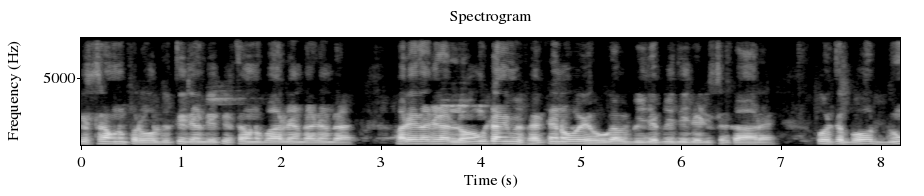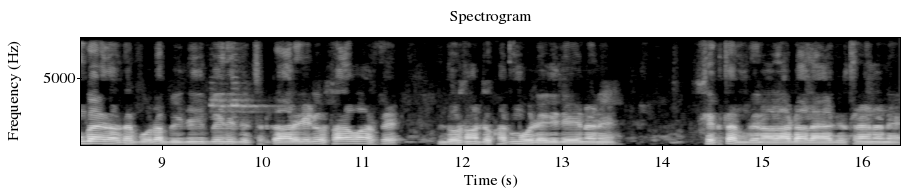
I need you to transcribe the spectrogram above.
ਕਿਸ ਤਰ੍ਹਾਂ ਉਹਨੂੰ ਪਰੋਲ ਦਿੱਤੀ ਜਾਂਦੀ ਹੈ ਕਿਸ ਤਰ੍ਹਾਂ ਉਹਨੂੰ ਬਾਹਰ ਲਿਆਂਦਾ ਜਾਂਦਾ। ਪਰ ਇਹਦਾ ਜਿਹੜਾ ਲੌਂਗ ਟਾਈਮ ਇਫੈਕਟ ਹੈ ਨਾ ਉਹ ਇਹ ਹੋਊਗਾ ਵੀ ਬੀਜੇਪੀ ਦੀ ਜਿਹੜੀ ਸਰਕਾਰ ਹੈ ਉਹ ਤੇ ਬਹੁਤ ਡੂੰਘਾ ਇਹਦਾ ਅਸਰ ਉਹਦਾ ਬੀਜੇਪੀ ਦੀ ਜਿਹੜੀ ਸਰਕਾਰ ਹੈ ਜਿਹੜੀ ਉਹ ਸਾਰਾ ਵਾਸਤੇ ਹਿੰਦੁਸਤਾਨ ਤੋਂ ਖਤਮ ਹੋ ਜਾਏਗੀ ਜੇ ਇਹਨਾਂ ਨੇ ਸਿੱਖ ਧਰਮ ਦੇ ਨਾਲ ਆਡਾ ਲਾਇਆ ਜਿਸ ਤਰ੍ਹਾਂ ਇਹਨਾਂ ਨੇ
